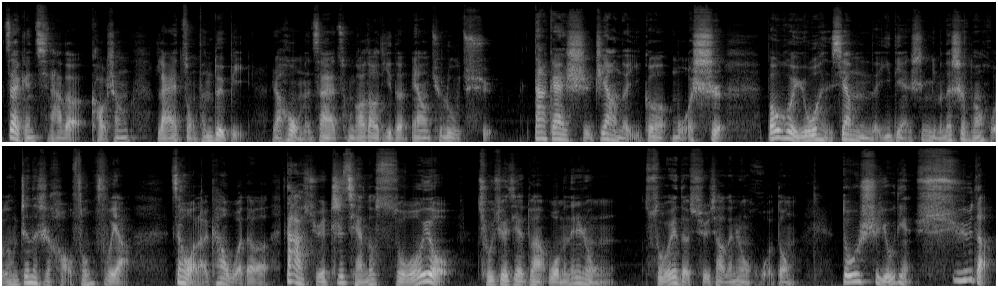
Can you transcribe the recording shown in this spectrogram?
再跟其他的考生来总分对比，然后我们再从高到低的那样去录取，大概是这样的一个模式。包括于我很羡慕你的一点是，你们的社团活动真的是好丰富呀。在我来看，我的大学之前的所有求学阶段，我们的那种所谓的学校的那种活动。都是有点虚的，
